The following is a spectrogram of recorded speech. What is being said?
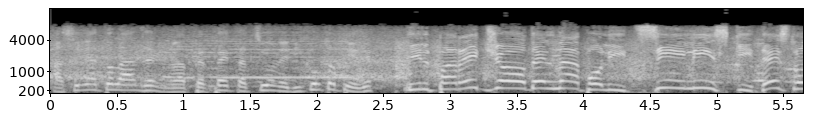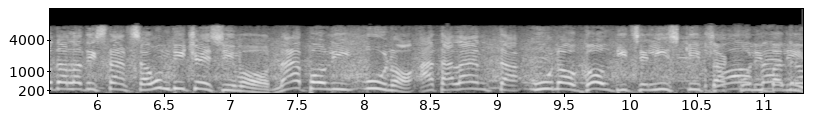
Ha segnato Lazzari in una perfetta azione di contropiede. Il pareggio del Napoli, Zielinski, destro dalla distanza, undicesimo. Napoli 1, Atalanta 1, gol di Zielinski da Koulibaly.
